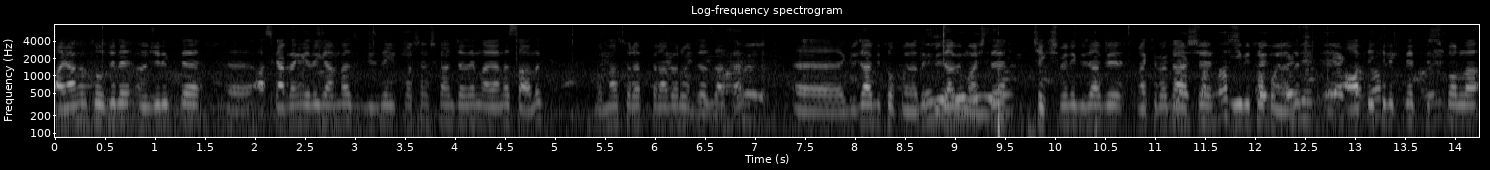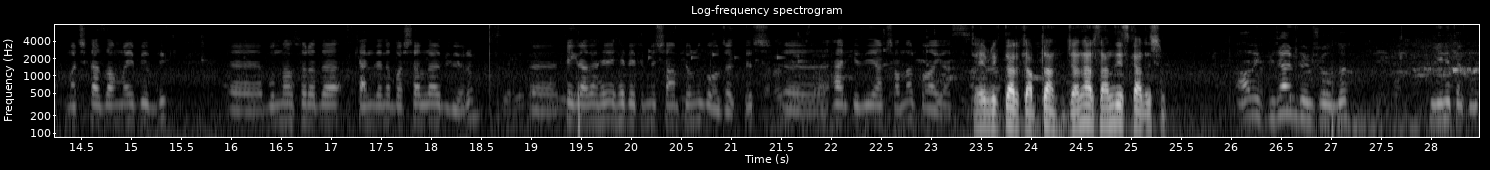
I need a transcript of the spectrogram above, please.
Ayağının tozuyla öncelikle e, askerden geri gelmez biz de ilk maçtan çıkan Caner'in ayağına sağlık. Bundan sonra hep beraber oynayacağız zaten. E, güzel bir top oynadık, güzel bir maçtı. Çekişmeli güzel bir rakibe karşı iyi bir top oynadık. E, 6-2'lik net bir skorla maçı kazanmayı bildik. E, bundan sonra da kendilerine başarılar diliyorum. E, tekrardan he- hedefimiz şampiyonluk olacaktır. E, herkese iyi akşamlar, kolay gelsin. Tebrikler kaptan. Caner sendeyiz kardeşim. Abi güzel bir dönüş oldu. Yeni takım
